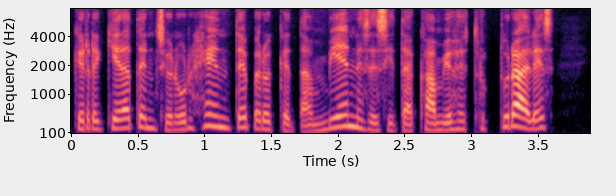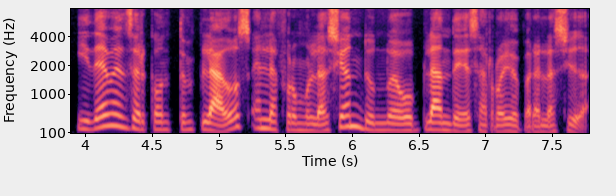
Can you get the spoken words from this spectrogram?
que requiere atención urgente, pero que también necesita cambios estructurales y deben ser contemplados en la formulación de un nuevo plan de desarrollo para la ciudad.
